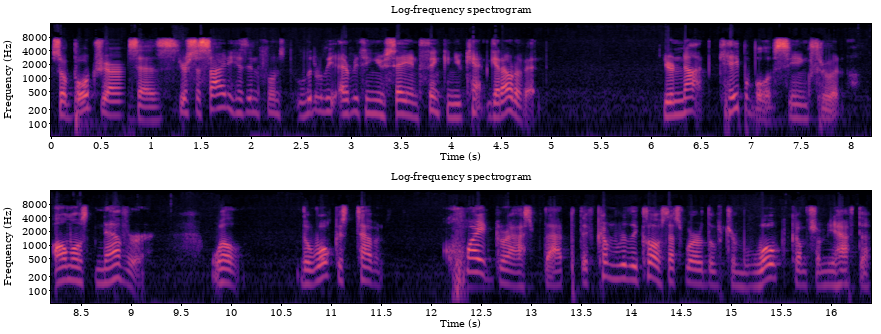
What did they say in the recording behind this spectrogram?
So Baudrillard says your society has influenced literally everything you say and think, and you can't get out of it. You're not capable of seeing through it. Almost never. Well, the wokists haven't quite grasp that, but they've come really close. That's where the term woke comes from. You have to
